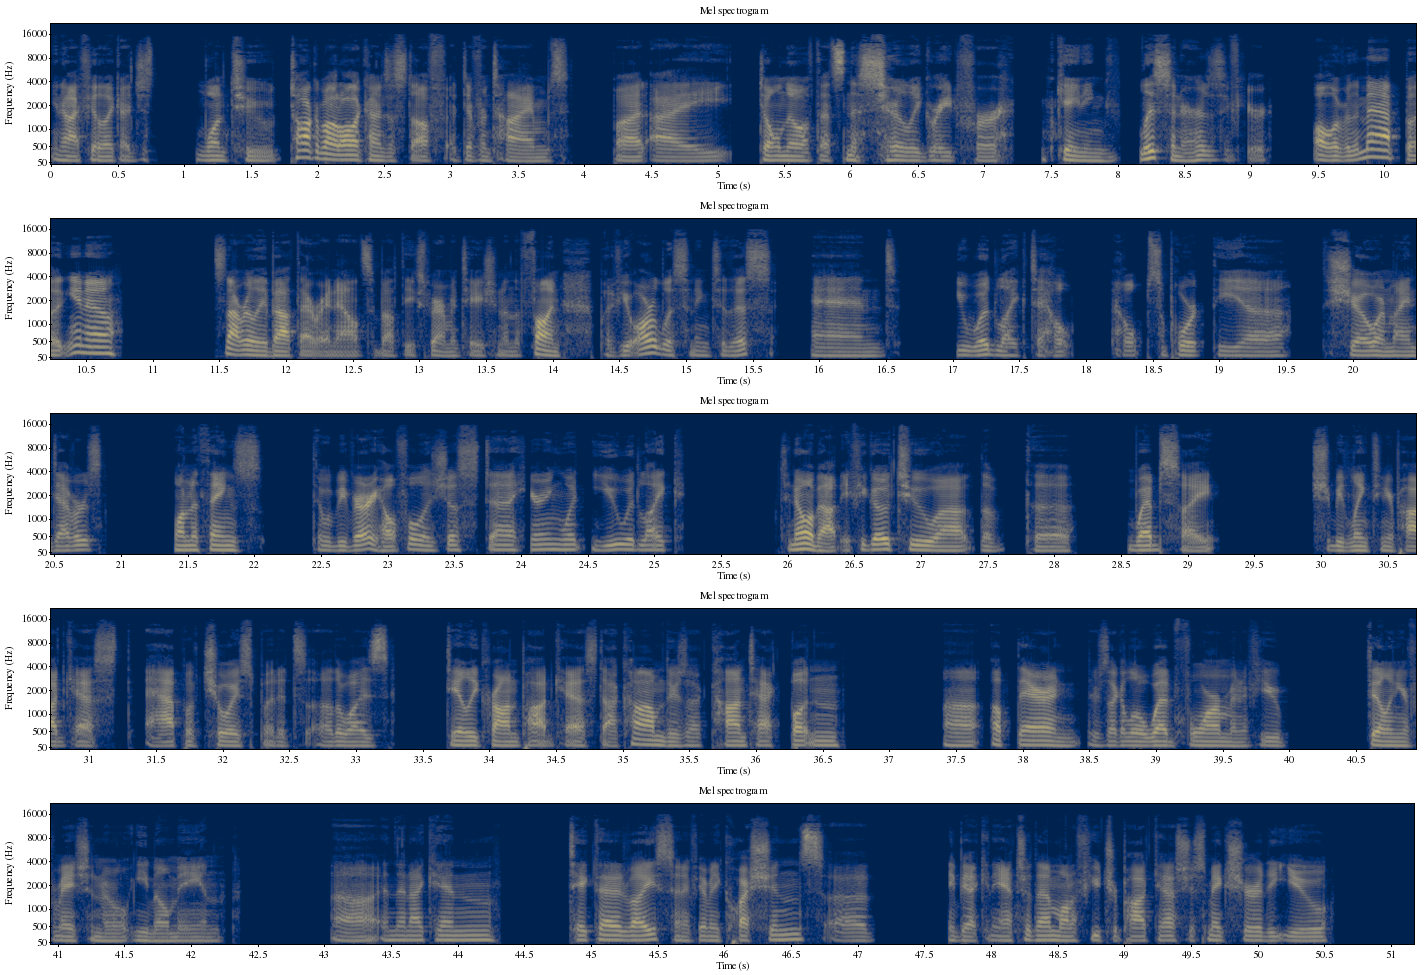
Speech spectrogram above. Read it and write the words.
you know I feel like I just want to talk about all kinds of stuff at different times, but I don't know if that's necessarily great for gaining listeners if you're all over the map, but you know, it's not really about that right now. It's about the experimentation and the fun. But if you are listening to this and you would like to help help support the uh, the show and my endeavors, one of the things that would be very helpful is just uh, hearing what you would like to know about. If you go to uh, the the website, should be linked in your podcast app of choice, but it's otherwise dailychronpodcast.com. There's a contact button uh, up there, and there's like a little web form. And if you fill in your information, it'll email me, and uh, and then I can take that advice. And if you have any questions, uh, maybe I can answer them on a future podcast. Just make sure that you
